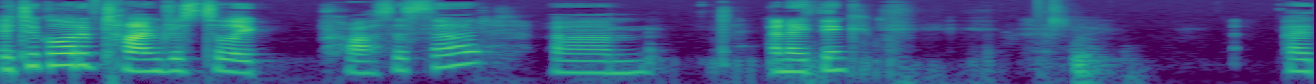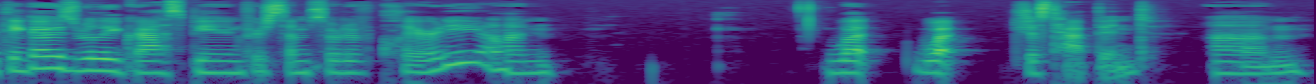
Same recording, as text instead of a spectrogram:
it took a lot of time just to like process that. Um, and I think I think I was really grasping for some sort of clarity on what what just happened. Um,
